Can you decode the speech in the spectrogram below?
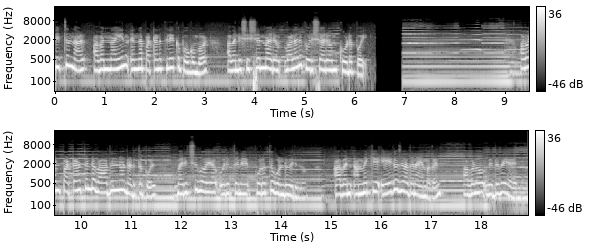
പിറ്റന്നാൾ അവൻ നയിൻ എന്ന പട്ടണത്തിലേക്ക് പോകുമ്പോൾ അവന്റെ ശിഷ്യന്മാരും വളരെ പുരുഷാരവും കൂടെ പോയി. അവൻ പട്ടണത്തിന്റെ വാതിലിനോടടുത്തപ്പോൾ മരിച്ചുപോയ ഒരുത്തനെ പുറത്തു കൊണ്ടുവരുന്നു. അവൻ അമ്മയ്ക്ക് ഏകജാതനായ മകൻ അവളോ വിധവയായിരുന്നു.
